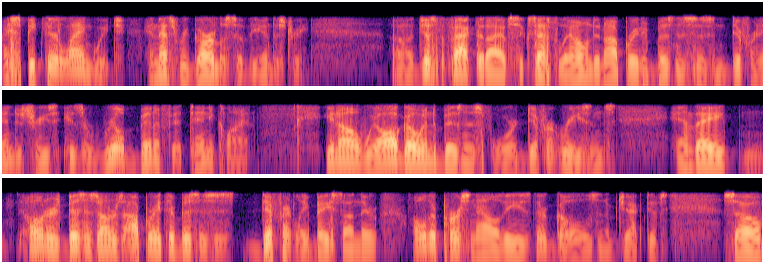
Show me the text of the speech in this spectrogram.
I speak their language, and that's regardless of the industry. Uh, just the fact that I have successfully owned and operated businesses in different industries is a real benefit to any client. You know, we all go into business for different reasons, and they owners, business owners, operate their businesses differently based on their all their personalities, their goals and objectives. So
